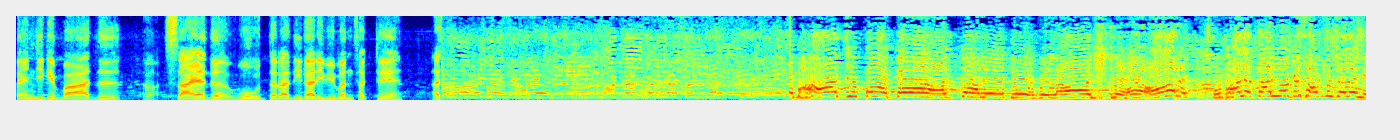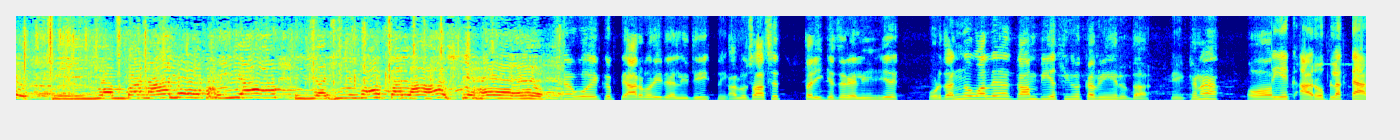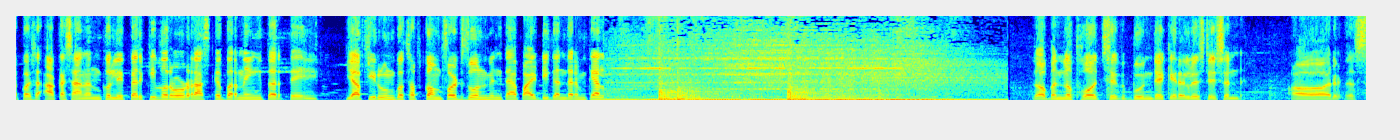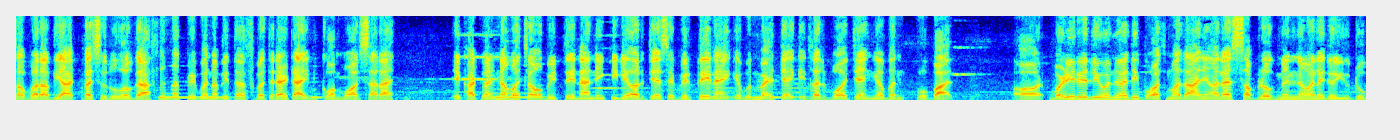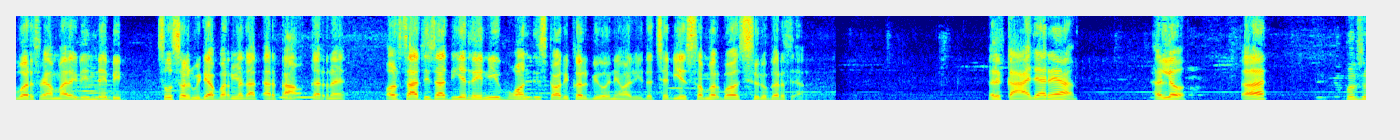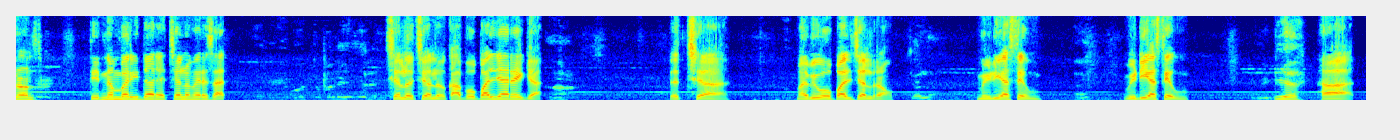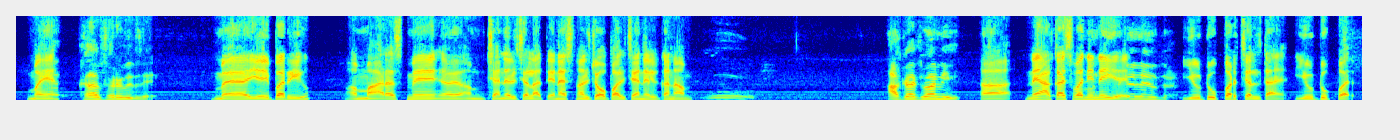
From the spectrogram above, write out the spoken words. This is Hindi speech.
बहन जी के बाद शायद वो उत्तराधिकारी भी बन सकते हैं। भाजपा का करे दो ब्लास्ट है और उठा ले तालियों के साथ में चलेंगे। पीएम बना लो भैया यही मौका लास्ट है। वो एक प्यार भरी रैली थी अनुशासित तरीके से रैली। ये उड़दंग वाले का काम बीएसपी में कभी नहीं रहता ठीक है ना? और एक आरोप लगता है आकाश आकाश आनंद को लेकर कि वो रोड रास्ते पर नहीं उतरते, या फिर उनको सब कंफर्ट जोन मिलता है पार्टी के अंदर में। क्या तो अपन लोग पहुँच से बूंदे के रेलवे स्टेशन और सफ़र अभी आठ का शुरू होगा। तकरीबन अभी दस बज रहा है, टाइम कौन बहुत सारा है। एक आठ महीना बचा अभी ट्रेन आने के लिए, और जैसे फिर ट्रेन आएँगे, अपन बैठ जाएँगे कल पहुँच जाएँगे अपन भोपाल। और बड़ी रैली होने वाली बहुत मज़ा आने वाला है, सब लोग मिलने वाले जो यूट्यूबर्स हैं हमारे, जिनने भी सोशल मीडिया पर लगातार काम कर रहे हैं। और साथ ही साथ ये रैली बहुत हिस्टोरिकल भी होने वाली है। तो चलिए समर बहुत शुरू करते हैं। अरे कहाँ जा रहे हैं आप? हेलो? हाँ? तीन नंबर इधर है। चलो मेरे साथ। चलो चलो। कहा भोपाल जा रहे हैं क्या? अच्छा। मैं भी भोपाल चल रहा हूँ। मीडिया से हूँ। मीडिया से हूँ। हाँ मैं क्या सर्विस है मैं यहीं पर ही हूँ। हम महाराष्ट्र में हम चैनल चलाते हैं नेशनल चौपाल चैनल का नाम। आकाशवाणी? हाँ नहीं आकाशवाणी नहीं है। यूट्यूब पर चलता है यूट्यूब पर।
